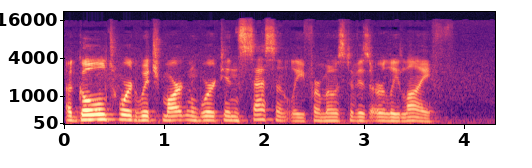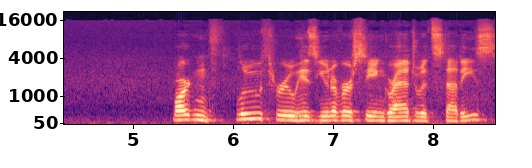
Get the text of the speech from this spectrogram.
a goal toward which Martin worked incessantly for most of his early life. Martin flew through his university and graduate studies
